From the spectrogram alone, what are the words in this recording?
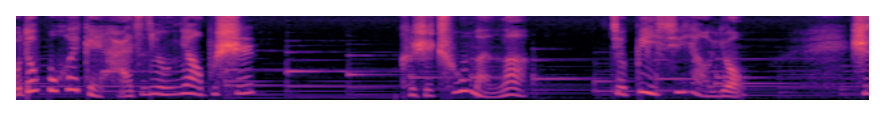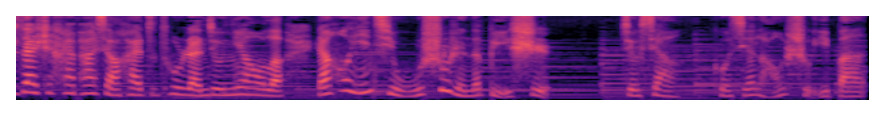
我都不会给孩子用尿不湿。可是出门了，就必须要用。实在是害怕小孩子突然就尿了，然后引起无数人的鄙视，就像过街老鼠一般。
